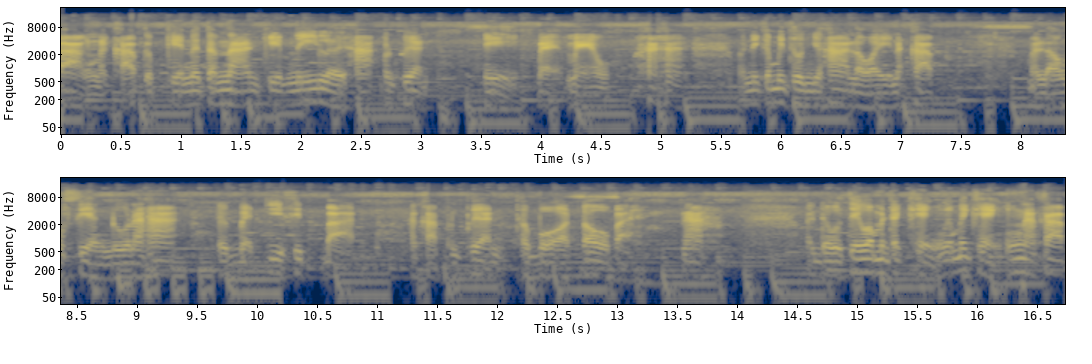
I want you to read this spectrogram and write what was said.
บ้างนะครับ กับเกมในตำนานเกมนี้เลยฮะเพื่อนๆ นี่แปะแมว วันนี้ก็มีทุนอยู่ห้าร้อยนะครับ มาลองเสี่ยงดูนะฮะเป็นเบ็ด20บาทนะครับเพื่อนๆเทอร์โบออโต้ไปนะ มาดูซิว่ามันจะแข็งหรือไม่แข็งนะครับ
